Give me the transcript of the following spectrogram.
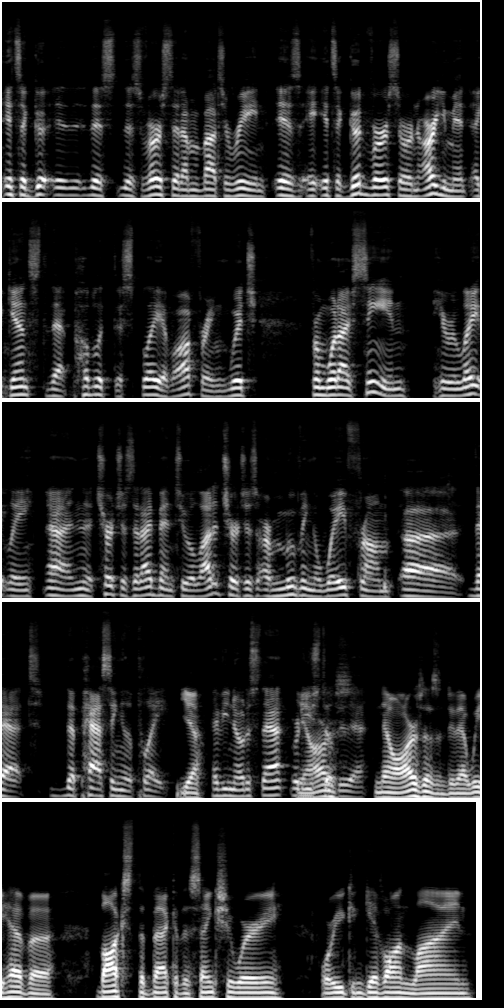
it's a good this this verse that I'm about to read is a, it's a good verse or an argument against that public display of offering which from what I've seen here lately uh, in the churches that I've been to, a lot of churches are moving away from uh, that the passing of the plate. Yeah. Have you noticed that, or do Yeah, you still do that? No, ours doesn't do that. We have a box at the back of the sanctuary or you can give online.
